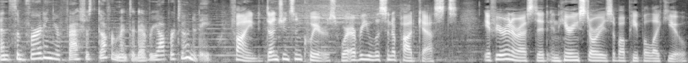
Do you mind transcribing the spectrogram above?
And subverting your fascist government at every opportunity. Find Dungeons and Queers wherever you listen to podcasts if you're interested in hearing stories about people like you.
